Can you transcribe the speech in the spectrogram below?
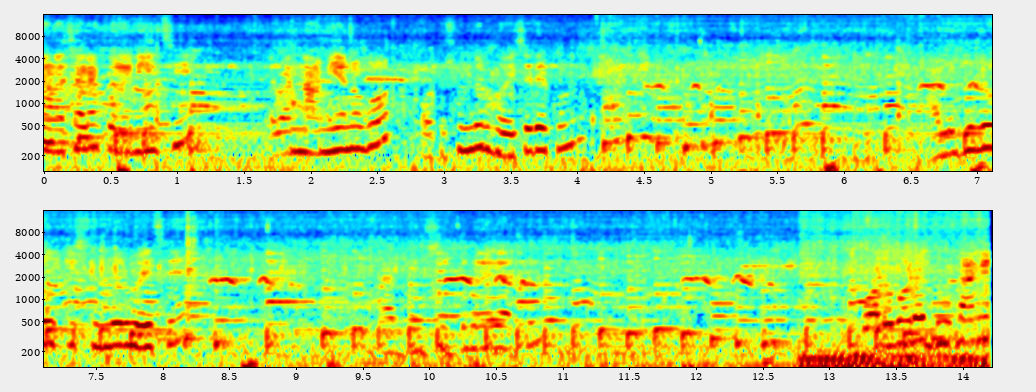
নাড়াচাড়া করে নিয়েছি। এবার নামিয়ে নেব। কত সুন্দর হয়েছে দেখুন। আলুগুলো কি সুন্দর হয়েছে। একদম সিদ্ধ হয়ে গেছে। বড় বড় দোকানে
